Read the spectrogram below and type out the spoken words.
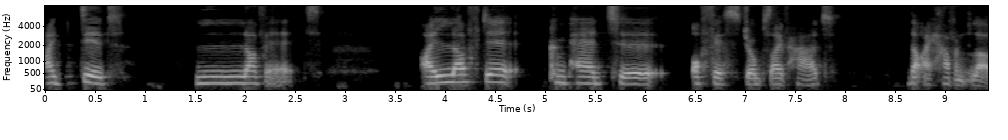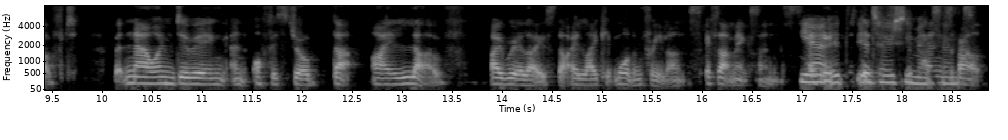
I did love it. I loved it compared to office jobs I've had that I haven't loved but now I'm doing an office job that I love. I realize that I like it more than freelance, if that makes sense. Yeah, it, it, it totally makes sense. about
